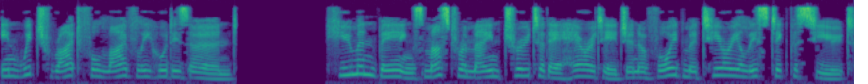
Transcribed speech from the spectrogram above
in which rightful livelihood is earned. Human beings must remain true to their heritage and avoid materialistic pursuit.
